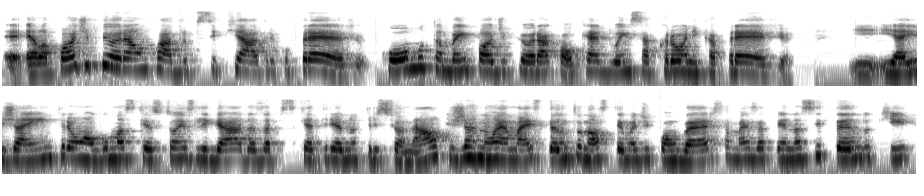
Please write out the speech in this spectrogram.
É, ela pode piorar um quadro psiquiátrico prévio, como também pode piorar qualquer doença crônica prévia. E, e, aí já entram algumas questões ligadas à psiquiatria nutricional, que já não é mais tanto nosso tema de conversa, mas apenas citando que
